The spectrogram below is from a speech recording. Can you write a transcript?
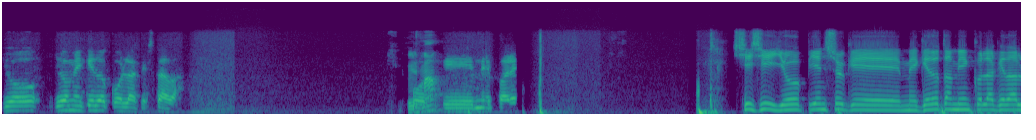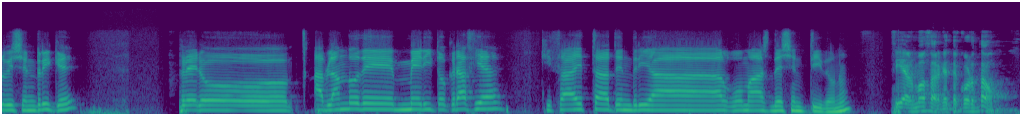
Yo, yo me quedo con la que estaba. Porque me parece. Sí, sí, yo pienso que me quedo también con la que da Luis Enrique. Pero hablando de meritocracia, quizá esta tendría algo más de sentido, ¿no? Decías, Mozart, que te he cortado.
